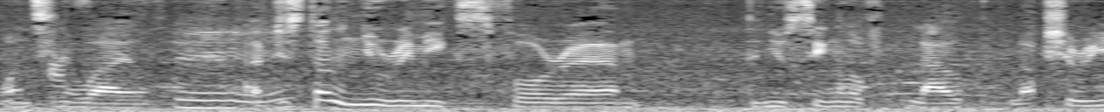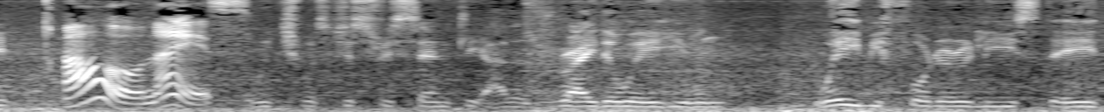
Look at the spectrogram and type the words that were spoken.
once in a while. Mm-hmm. I've just done a new remix for um, the new single of Loud Luxury. Oh, nice. Which was just recently added right away, even way before the release date,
